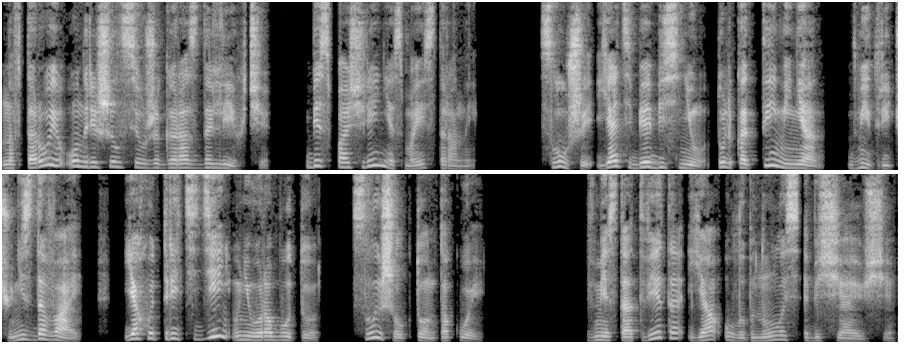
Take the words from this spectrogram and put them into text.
на второе он решился уже гораздо легче, без поощрения с моей стороны. «Слушай, я тебе объясню, только ты меня, Дмитриичу, не сдавай. Я хоть третий день у него работаю, слышал, кто он такой». Вместо ответа я улыбнулась обещающе.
